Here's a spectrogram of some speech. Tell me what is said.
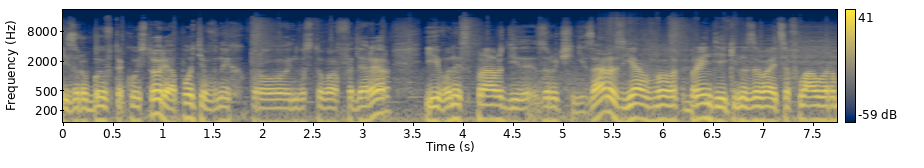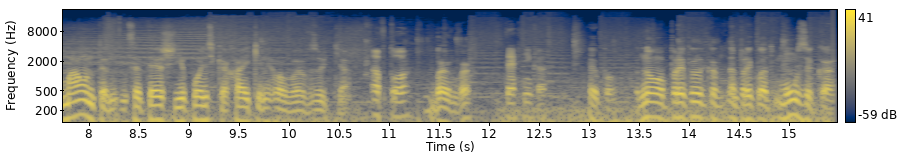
і зробив таку історію. А потім в них проінвестував Федерер, і вони справді зручні. Зараз я в бренді, який називається Flower Mountain, і це теж японське хайкінгове взуття. Авто, BMW. техніка. Apple. Ну, приклад, наприклад, музика.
